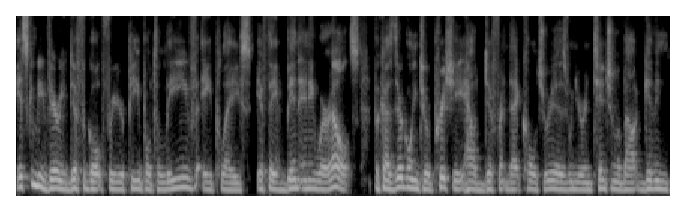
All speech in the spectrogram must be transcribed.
it's going to be very difficult for your people to leave a place if they've been anywhere else because they're going to appreciate how different that culture is when you're intentional about giving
